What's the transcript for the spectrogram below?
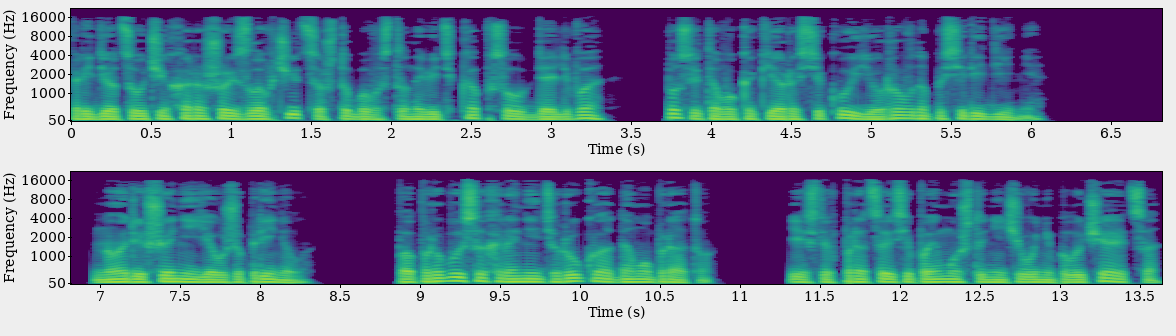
Придется очень хорошо изловчиться, чтобы восстановить капсулу для льва после того, как я рассеку ее ровно посередине. Но решение я уже принял. Попробую сохранить руку одному брату. Если в процессе пойму, что ничего не получается,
